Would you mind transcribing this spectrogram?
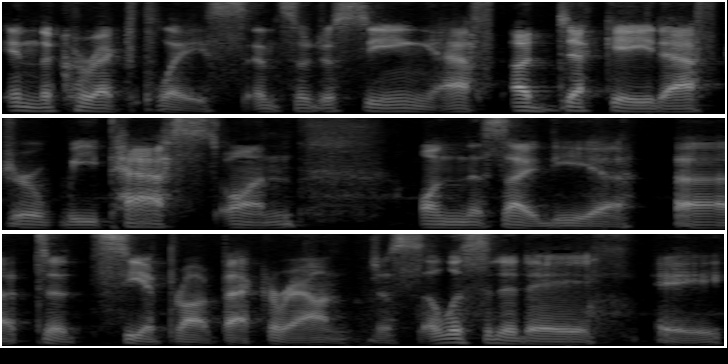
in the correct place, and so just seeing af- a decade after we passed on on this idea uh, to see it brought back around just elicited a a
